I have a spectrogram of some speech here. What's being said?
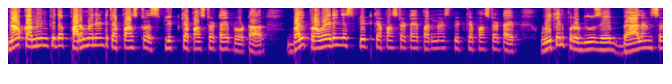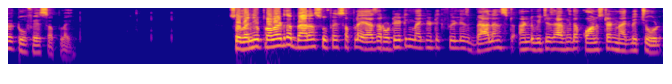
Now coming to the permanent capacitor, split capacitor type rotor, by providing a split capacitor type, permanent split capacitor type, we can produce a balancer two-phase supply. So when you provide the balanced two-phase supply as the rotating magnetic field is balanced and which is having the constant magnitude,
